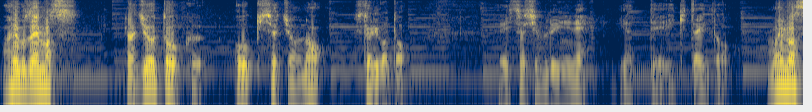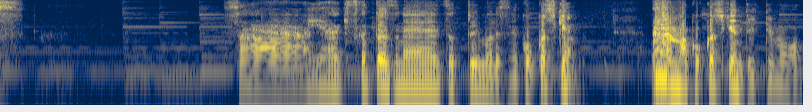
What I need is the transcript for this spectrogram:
おはようございます。ラジオトーク、大木社長の独り言、えー久しぶりにね、やっていきたいと思います。さあ、いや、きつかったですね。ちょっと今ですね、国家試験。まあ、国家試験といっても、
